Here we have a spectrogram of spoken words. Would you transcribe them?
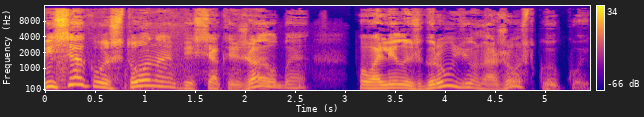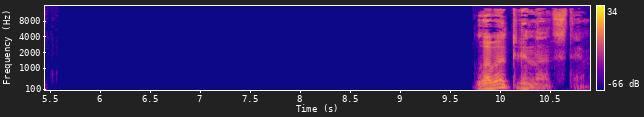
без всякого стона, без всякой жалобы, повалилась грудью на жесткую койку. Глава тринадцатая.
